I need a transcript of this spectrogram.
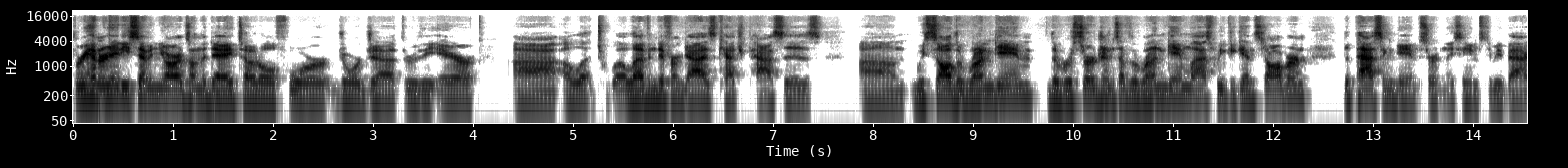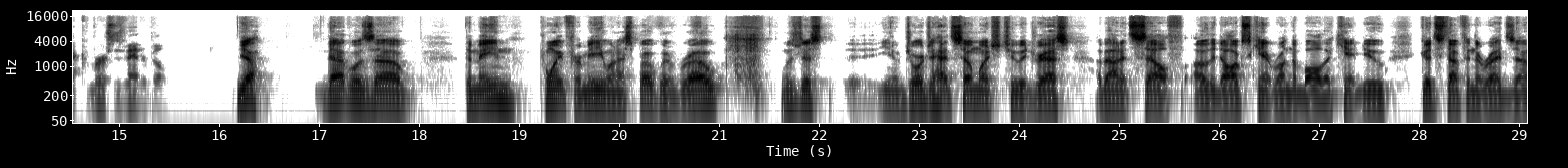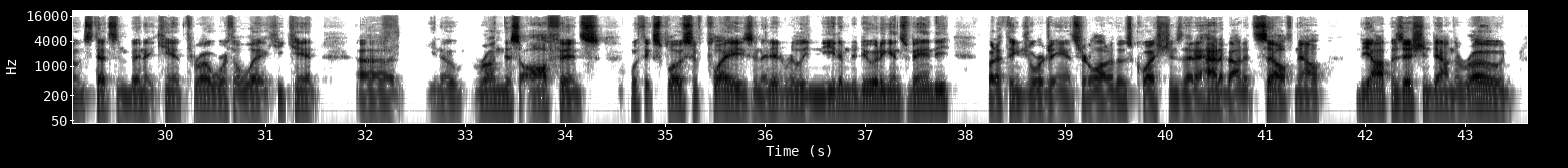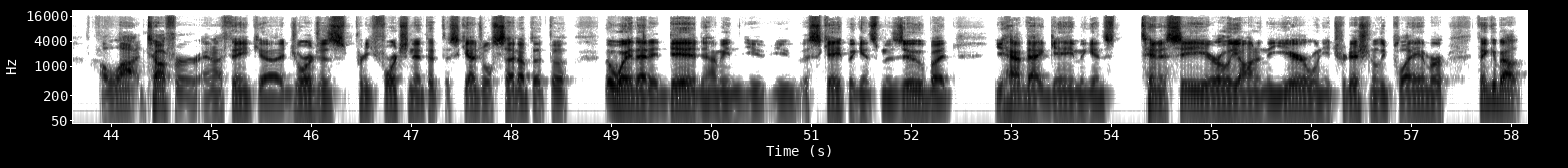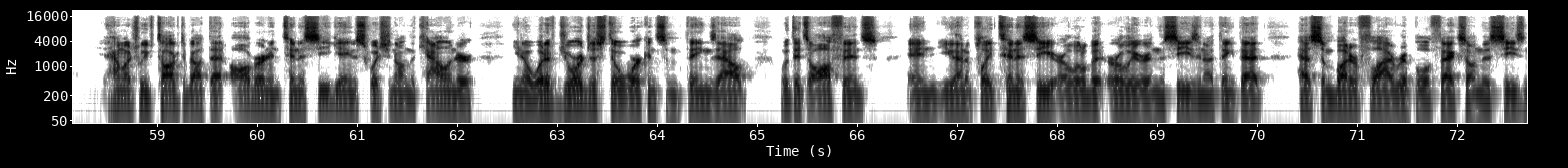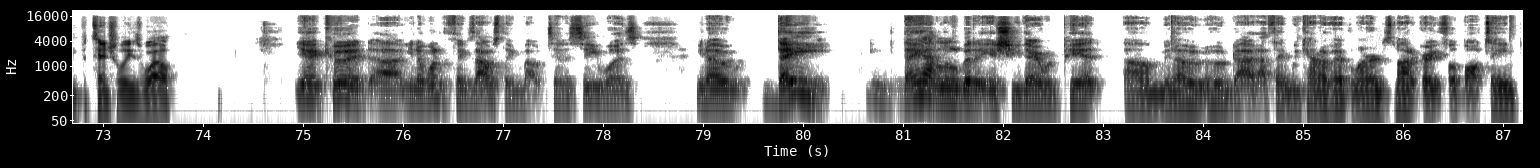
387 yards on the day total for Georgia through the air. Uh, 11 different guys catch passes. Um, we saw the run game, the resurgence of the run game last week against Auburn. The passing game certainly seems to be back versus Vanderbilt. Yeah, that was uh, the main point for me when I spoke with Rowe was just you know, Georgia had so much to address about itself. Oh, the dogs can't run the ball. They can't do good stuff in the red zone. Stetson Bennett can't throw worth a lick. He can't, uh, you know, run this offense with explosive plays. And they didn't really need him to do it against Vandy. But I think Georgia answered a lot of those questions that it had about itself. Now, the opposition down the road, a lot tougher. And I think uh, Georgia's pretty fortunate that the schedule set up that the the way that it did. I mean, you you escape against Mizzou, but you have that game against Tennessee early on in the year when you traditionally play them. Or think about how much we've talked about that Auburn and Tennessee game switching on the calendar. You know, what if Georgia's still working some things out with its offense and you got to play Tennessee a little bit earlier in the season? I think that has some butterfly ripple effects on this season potentially as well. Yeah, it could. Uh, you know, one of the things I was thinking about Tennessee was – you know, they they had a little bit of issue there with Pitt. Um, you know, who, who I think we kind of have learned is not a great football team.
